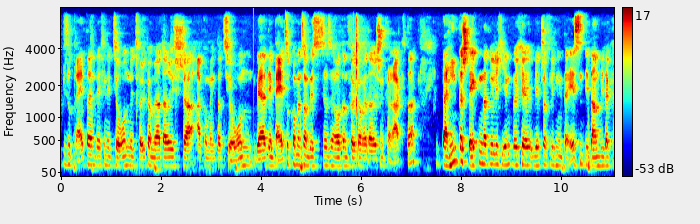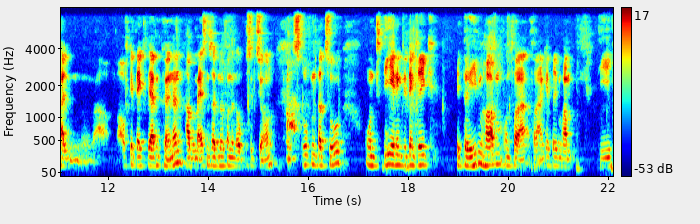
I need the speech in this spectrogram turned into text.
ein bisschen breiteren Definition mit völkermörderischer Argumentation, wäre dem beizukommen sagen, das hat einen völkermörderischen Charakter. Dahinter stecken natürlich irgendwelche wirtschaftlichen Interessen, die dann wieder aufgedeckt werden können, aber meistens halt nur von den Oppositionsgruppen dazu. Und diejenigen, die den Krieg betrieben haben und vorangetrieben haben, die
